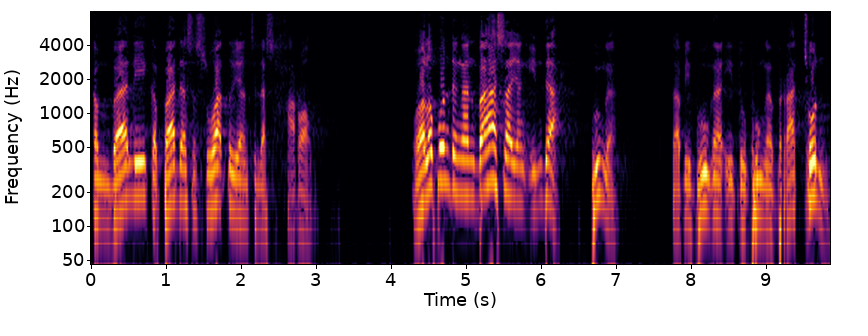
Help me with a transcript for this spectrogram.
Kembali kepada sesuatu yang jelas haram. Walaupun dengan bahasa yang indah, bunga. Tapi bunga itu bunga beracun.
